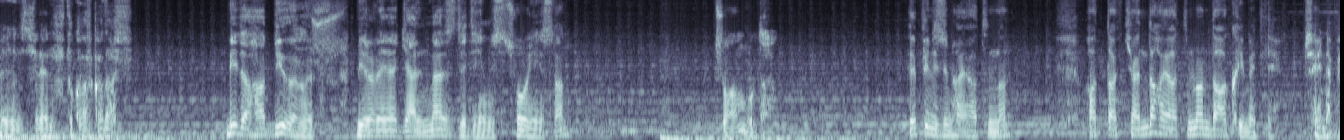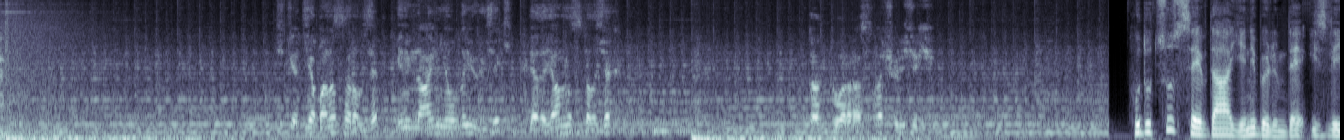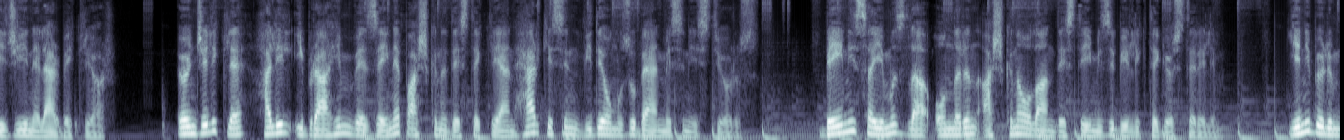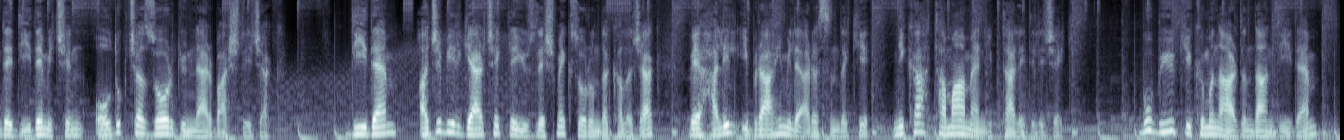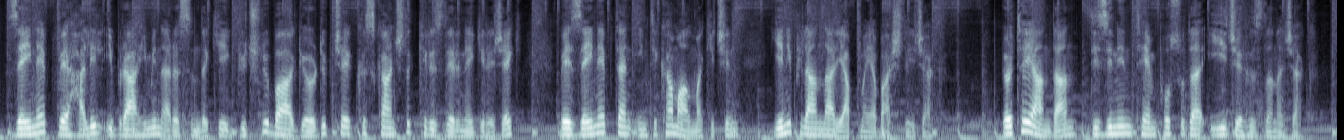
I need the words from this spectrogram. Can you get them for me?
Ve içine düştük arkadaş. Bir daha bir ömür bir araya gelmez dediğimiz çoğu insan şu an burada. Hepinizin hayatından, hatta kendi hayatımdan daha kıymetli Zeynep. Fikret ya bana sarılacak, benimle aynı yolda yürüyecek ya da yalnız kalacak. Dört duvar arasında çürüyecek. Hudutsuz Sevda yeni bölümde izleyiciyi neler bekliyor? Öncelikle Halil İbrahim ve Zeynep aşkını destekleyen herkesin videomuzu beğenmesini istiyoruz. Beğeni sayımızla onların aşkına olan desteğimizi birlikte gösterelim. Yeni bölümde Didem için oldukça zor günler başlayacak. Didem, acı bir gerçekle yüzleşmek zorunda kalacak ve Halil İbrahim ile arasındaki nikah tamamen iptal edilecek. Bu büyük yıkımın ardından Didem, Zeynep ve Halil İbrahim'in arasındaki güçlü bağ gördükçe kıskançlık krizlerine girecek ve Zeynep'ten intikam almak için yeni planlar yapmaya başlayacak. Öte yandan dizinin temposu da iyice hızlanacak.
